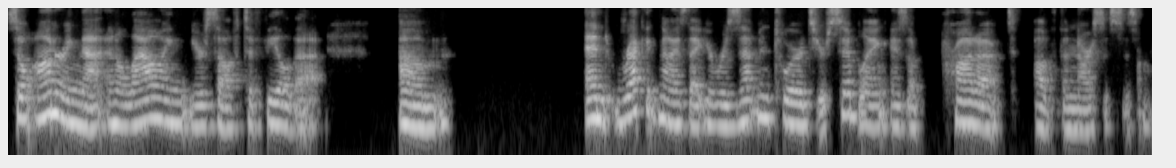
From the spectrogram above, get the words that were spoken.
So honoring that and allowing yourself to feel that. Um, and recognize that your resentment towards your sibling is a product of the narcissism.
